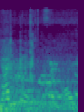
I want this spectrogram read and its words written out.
oh.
